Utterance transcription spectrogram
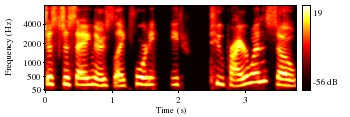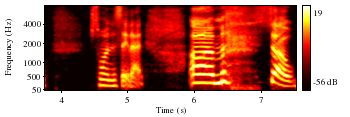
just just saying there's like 42 prior ones so just wanted to say that. Um so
